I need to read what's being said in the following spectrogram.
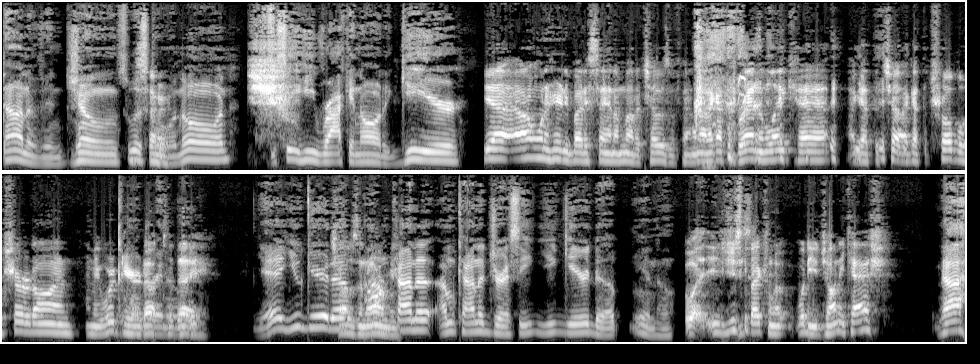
Donovan Jones. What's Sir. going on? You see, he rocking all the gear. Yeah, I don't want to hear anybody saying I'm not a chosen fan. I, mean, I got the Brandon Lake hat. I got the Ch- I got the Trouble shirt on. I mean, we're Come on, geared up Brandon today. Lake. Yeah, you geared up. Chosen I'm Army. kind of, I'm kind of dressy. You geared up, you know. What? Did you just get back from? What are you, Johnny Cash? Nah,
